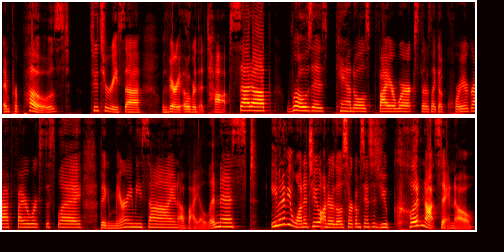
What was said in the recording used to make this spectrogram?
and proposed to Teresa with very over the top setup roses, candles, fireworks. There's like a choreographed fireworks display, big marry me sign, a violinist. Even if you wanted to, under those circumstances, you could not say no.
